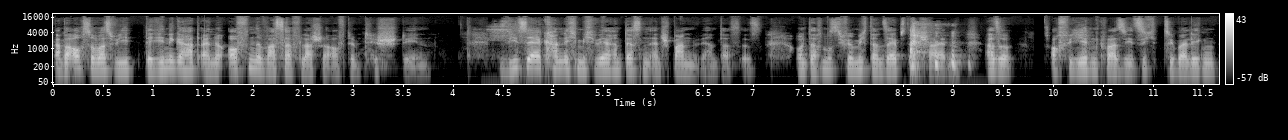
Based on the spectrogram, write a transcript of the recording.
Aber auch sowas wie, derjenige hat eine offene Wasserflasche auf dem Tisch stehen wie sehr kann ich mich währenddessen entspannen, während das ist? Und das muss ich für mich dann selbst entscheiden. also auch für jeden quasi sich zu überlegen,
